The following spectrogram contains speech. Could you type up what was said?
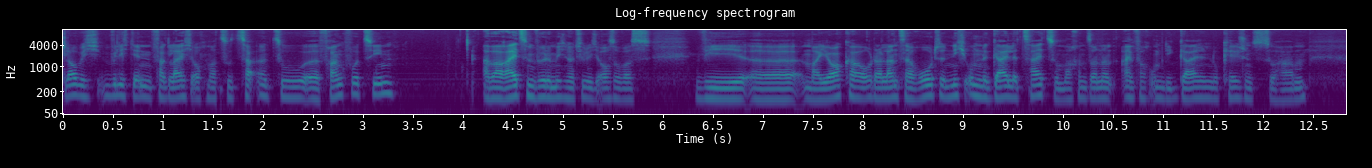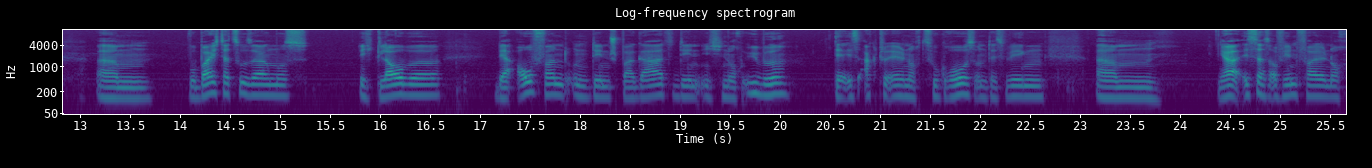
glaube ich, will ich den Vergleich auch mal zu, zu äh, Frankfurt ziehen. Aber reizen würde mich natürlich auch sowas wie äh, Mallorca oder Lanzarote, nicht um eine geile Zeit zu machen, sondern einfach um die geilen Locations zu haben. Ähm, wobei ich dazu sagen muss, ich glaube, der Aufwand und den Spagat, den ich noch übe, der ist aktuell noch zu groß und deswegen ähm, ja, ist das auf jeden Fall noch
